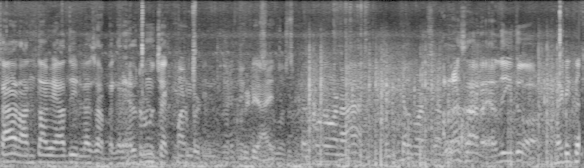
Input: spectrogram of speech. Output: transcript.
ಸರ್ ಅಂಥವು ಯಾವುದೂ ಇಲ್ಲ ಸರ್. ಬೇಕಾದ್ರೆ ಎಲ್ಲರೂ ಚೆಕ್ ಮಾಡಿಬಿಡಿ. ಅಲ್ಲ ಸರ್ ಅದು ಇದು. ಮೆಡಿಕಲ್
